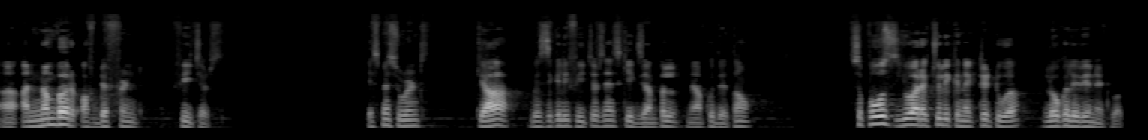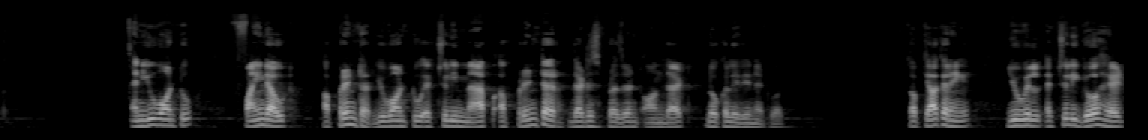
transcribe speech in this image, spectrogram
number of different features اس میں اسٹوڈنٹس کیا بیسیکلی فیچرس ہیں؟ اس کی ایگزامپل میں آپ کو دیتا ہوں. Suppose you are actually connected to a local area network and you want to find out a printer you want to actually map a printer that is present on that local area network تو آپ کیا کریں گے؟ You will actually go ahead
